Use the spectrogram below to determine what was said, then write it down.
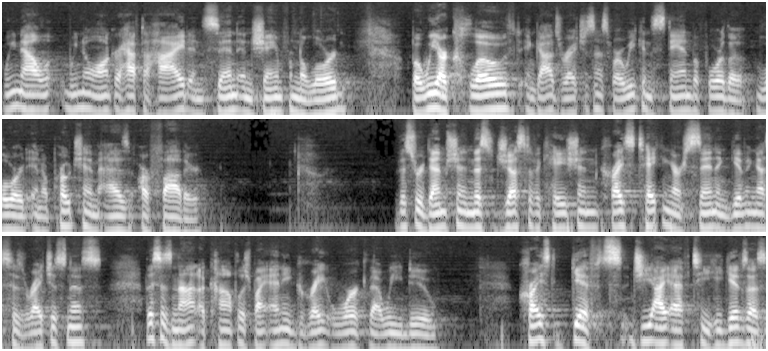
we, now, we no longer have to hide in sin and shame from the Lord, but we are clothed in God's righteousness where we can stand before the Lord and approach Him as our Father. This redemption, this justification, Christ taking our sin and giving us His righteousness, this is not accomplished by any great work that we do. Christ gifts, G I F T, He gives us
